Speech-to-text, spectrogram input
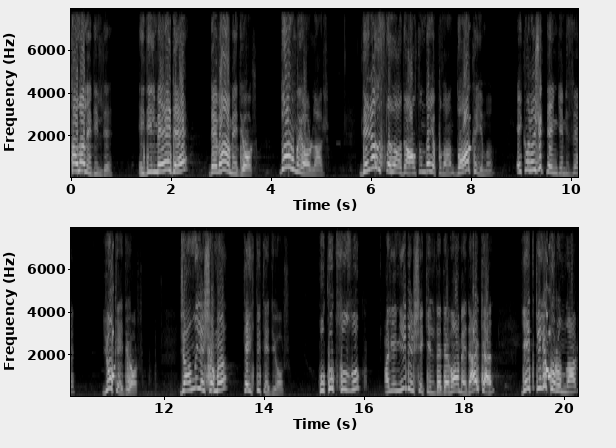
talan edildi. Edilmeye de devam ediyor. Durmuyorlar. Dere ıslahı adı altında yapılan doğa kıyımı ekolojik dengemizi yok ediyor. Canlı yaşamı tehdit ediyor. Hukuksuzluk aleni bir şekilde devam ederken yetkili kurumlar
